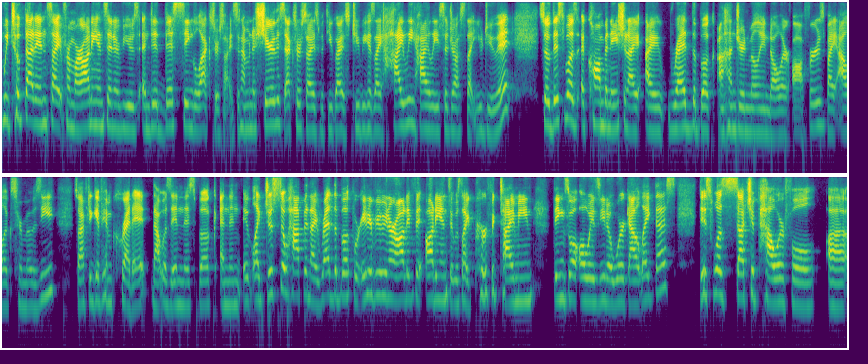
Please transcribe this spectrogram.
we took that insight from our audience interviews and did this single exercise. And I'm going to share this exercise with you guys too, because I highly, highly suggest that you do it. So, this was a combination. I, I read the book $100 Million Offers by Alex Hormozi. So, I have to give him credit. That was in this book. And then it like just so happened, I read the book. We're interviewing our audience. It was like perfect timing. Things will always, you know, work out like this. This was such a powerful uh,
